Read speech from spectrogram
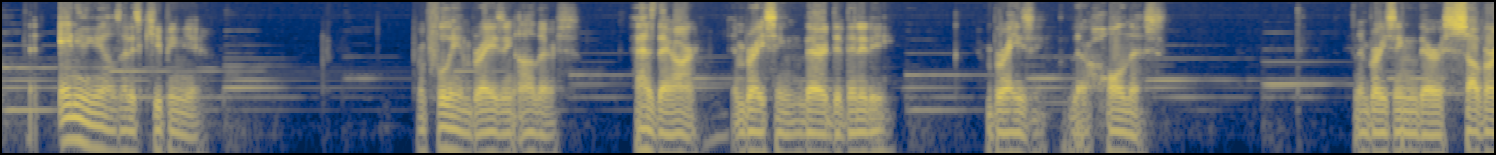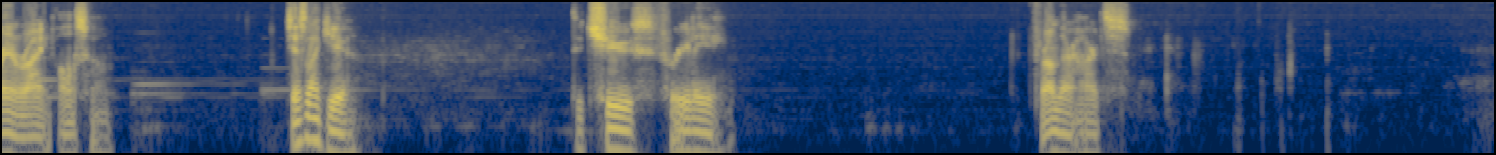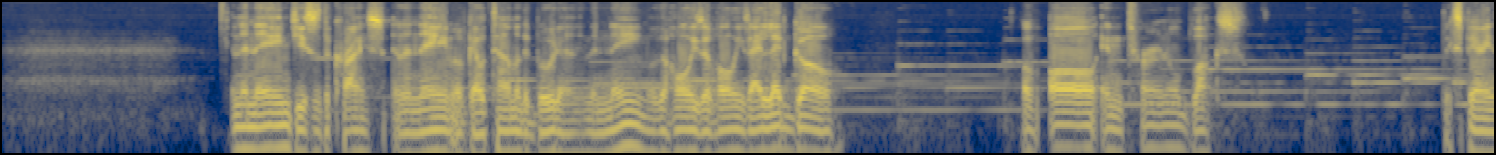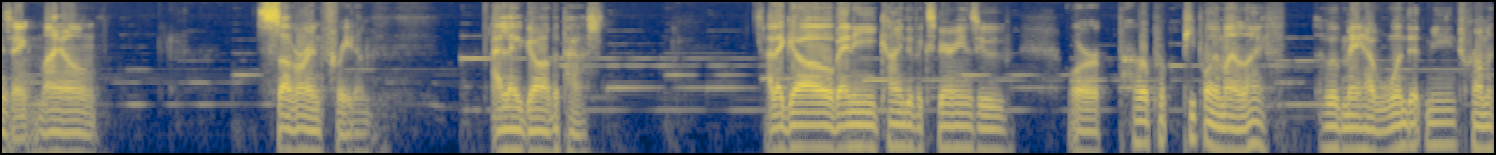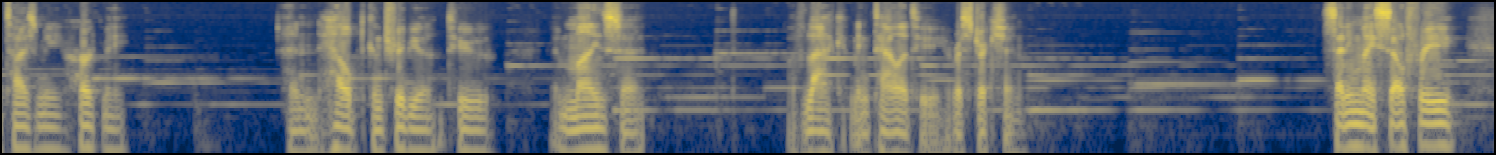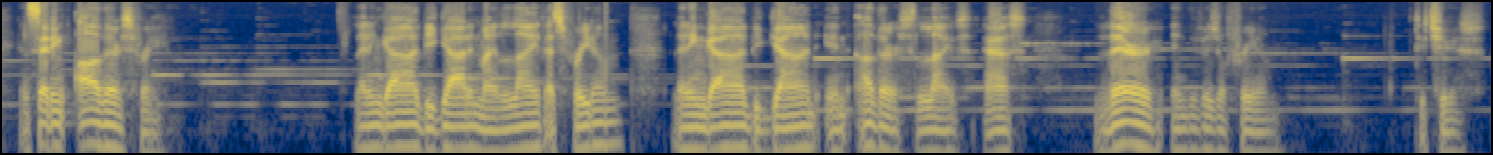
and anything else that is keeping you from fully embracing others as they are embracing their divinity, embracing their wholeness, and embracing their sovereign right also. Just like you, to choose freely from their hearts. In the name Jesus the Christ, in the name of Gautama the Buddha, in the name of the holies of holies, I let go of all internal blocks experiencing my own sovereign freedom. I let go of the past. I let go of any kind of experience who, or per, per, people in my life who may have wounded me, traumatized me, hurt me and helped contribute to a mindset of lack mentality, restriction. Setting myself free and setting others free. Letting God be God in my life as freedom. Letting God be God in others' lives as their individual freedom to choose.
